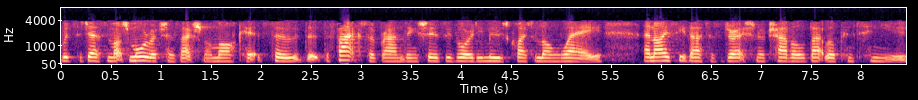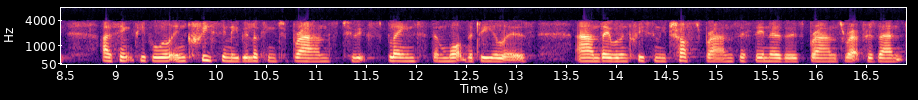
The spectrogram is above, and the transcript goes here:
would suggest much more of a transactional market. So the, the facts of branding shows we've already moved quite a long way. And I see that as a direction of travel that will continue. I think people will increasingly be looking to brands to explain to them what the deal is. And they will increasingly trust brands if they know those brands represent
